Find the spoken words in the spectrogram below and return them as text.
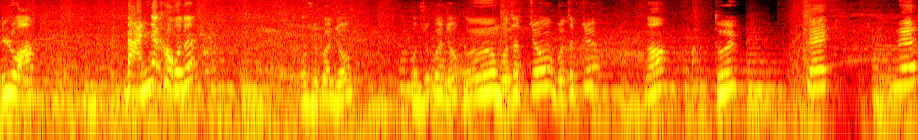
일로 와나 안 약하거든? 어 줄건 줘. 어 줄건 줘. 응, 못 잡죠? 못 잡죠? 하나, 둘, 셋, 넷.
